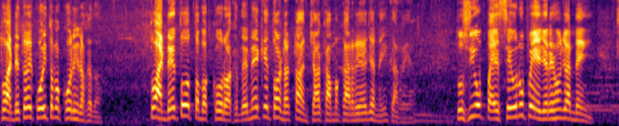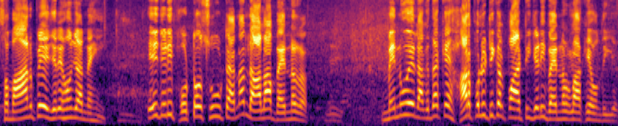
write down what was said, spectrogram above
ਤੁਹਾਡੇ ਤੋਂ ਇਹ ਕੋਈ ਤਵੱਕੋ ਨਹੀਂ ਰੱਖਦਾ। ਤੁਹਾਡੇ ਤੋਂ ਤਵੱਕੋ ਰੱਖਦੇ ਨੇ ਕਿ ਤੁਹਾਡਾ ਢਾਂਚਾ ਕੰਮ ਕਰ ਰਿਹਾ ਜਾਂ ਨਹੀਂ ਕਰ ਰਿਹਾ। ਤੁਸੀਂ ਉਹ ਪੈਸੇ ਉਹਨੂੰ ਭੇਜ ਰਹੇ ਹੋ ਜਾਂ ਨਹੀਂ? ਸਮਾਨ ਭੇਜ ਰਹੇ ਹੋ ਜਾਂ ਨਹੀਂ? ਇਹ ਜਿਹੜੀ ਫੋਟੋ ਸ਼ੂਟ ਹੈ ਨਾ, ਲਾਲਾ ਬੈਨਰ। ਮੈਨੂੰ ਇਹ ਲੱਗਦਾ ਕਿ ਹਰ ਪੋਲੀਟੀਕਲ ਪਾਰਟੀ ਜਿਹੜੀ ਬੈਨਰ ਲਾ ਕੇ ਆਉਂਦੀ ਹੈ,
